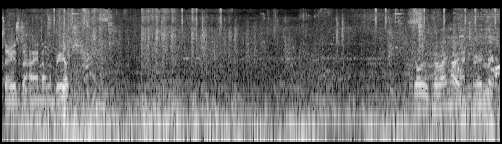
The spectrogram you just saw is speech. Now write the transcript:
Zarya's behind on the bridge. Yep. Go to Reinhardt. My turn to recall.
